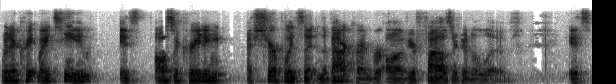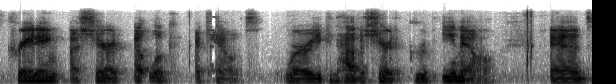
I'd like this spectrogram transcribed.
when I create my team, it's also creating a SharePoint site in the background where all of your files are going to live. It's creating a shared Outlook account where you can have a shared group email. And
